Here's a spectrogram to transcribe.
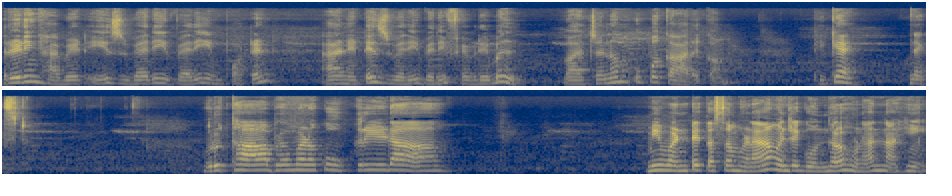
reading habit is very very important and it is very very favorable. वाचनम उपकारकम। ठीक आहे नेक्स्ट वृथा भ्रमण कुक्रीडा। मी म्हणते तसं म्हणा म्हणजे गोंधळ होणार नाही.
